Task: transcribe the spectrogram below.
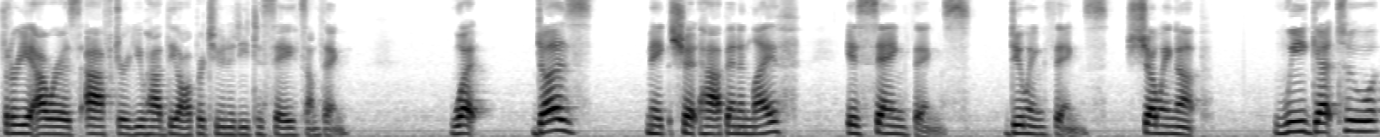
three hours after you had the opportunity to say something. What does make shit happen in life is saying things doing things, showing up. We get to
